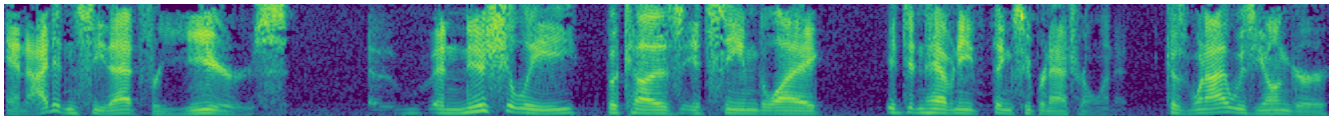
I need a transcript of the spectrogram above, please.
And I didn't see that for years. Initially, because it seemed like it didn't have anything supernatural in it. Because when I was younger,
